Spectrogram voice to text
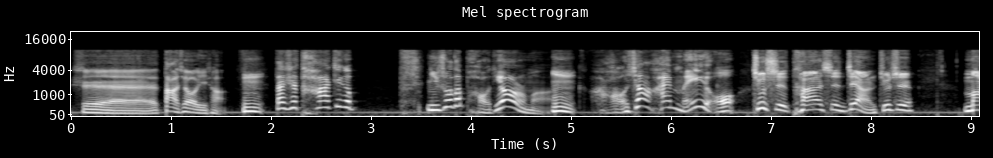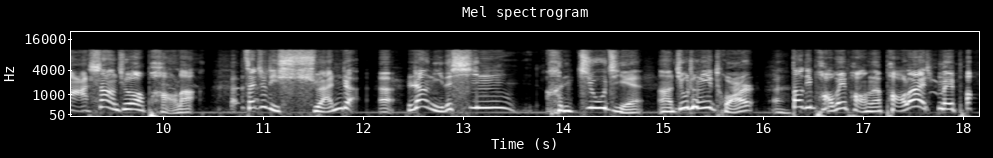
是大笑一场。嗯但是他这个，你说他跑调吗？”嗯，好像还没有。就是他是这样，就是马上就要跑了，在这里悬着 嗯，让你的心很纠结啊，揪成一团儿。到底跑没跑呢？跑了还是没跑呢？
